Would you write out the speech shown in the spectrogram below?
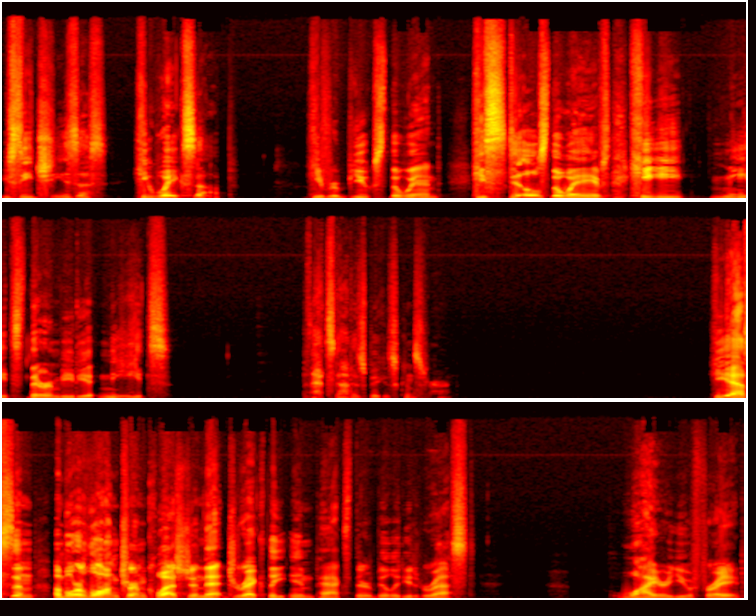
You see, Jesus, he wakes up, he rebukes the wind, he stills the waves, he meets their immediate needs. But that's not his biggest concern. He asks them a more long term question that directly impacts their ability to rest. Why are you afraid?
